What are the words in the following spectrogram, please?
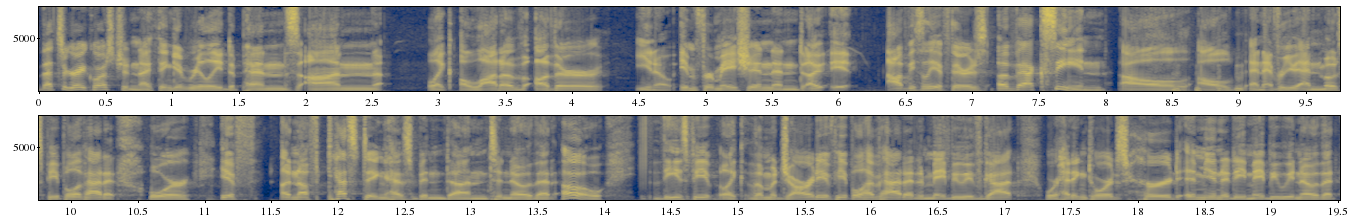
that's a great question. I think it really depends on like a lot of other, you know, information and uh, it, obviously if there's a vaccine, I'll I'll and every and most people have had it or if enough testing has been done to know that oh, these people like the majority of people have had it and maybe we've got we're heading towards herd immunity. Maybe we know that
